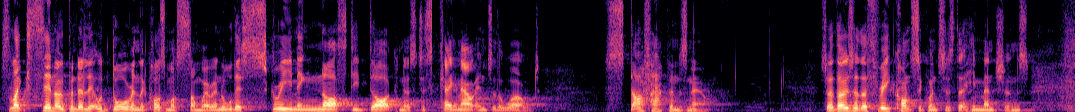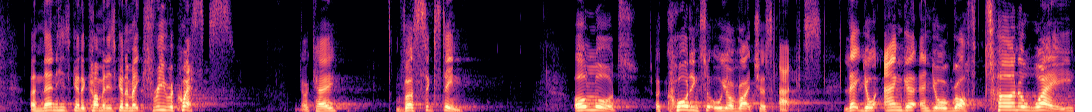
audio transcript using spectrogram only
it's like sin opened a little door in the cosmos somewhere, and all this screaming, nasty darkness just came out into the world. Stuff happens now. So, those are the three consequences that he mentions. And then he's going to come and he's going to make three requests. Okay? Verse 16. O Lord, according to all your righteous acts, let your anger and your wrath turn away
